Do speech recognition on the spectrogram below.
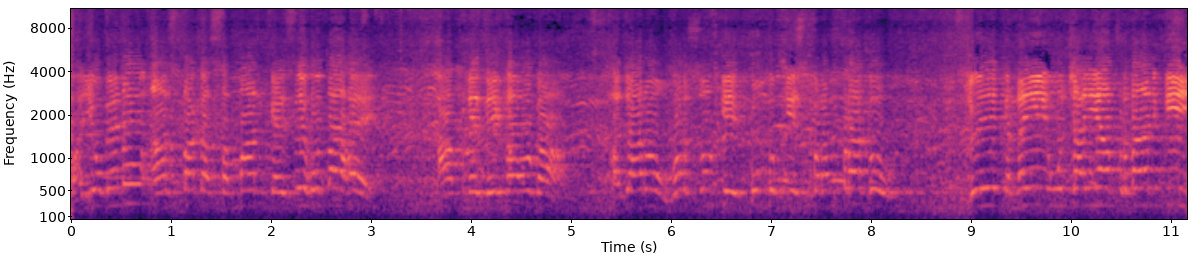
भाइयों बहनों, आस्था का सम्मान कैसे होता है? आपने देखा होगा, हज़ारों वर्षों के कुंभ की इस परंपरा को, जो एक नई ऊंचाइयाँ प्रदान की।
